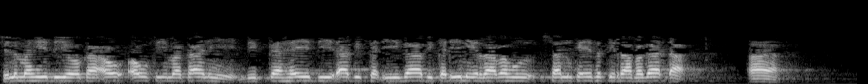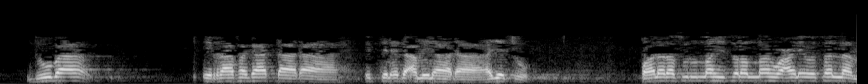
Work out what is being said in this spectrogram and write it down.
في المهيد يوكا أو, أو في مكانه بك هيدي لا بك ديغا بك ديني الرابه سن كيست الرافقادا آية duuba irraa fagaadhaadha ittiin eda'aminaadha jechuu قال رسول الله صلى الله عليه وسلم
